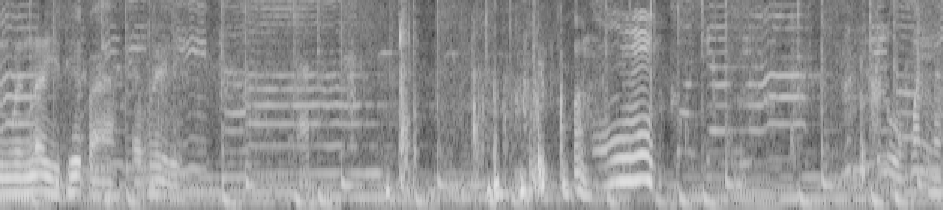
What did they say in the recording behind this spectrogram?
มึงมึงเล่าอยู่ที่ปลาเดี๋ยวเพื่อนดิลูกมันนะ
